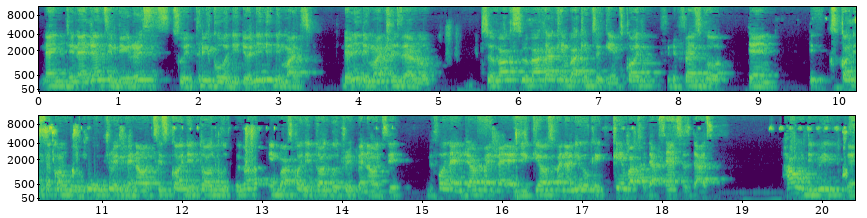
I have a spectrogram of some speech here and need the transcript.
the Nigerian team, they raced to a three-goal lead. They leading the match. They leading the match 3-0. Slovak, Slovakia came back into the game, scored for the first goal, then scored the second goal through, through a penalty, scored the third goal. Slovakia came back, scored the third goal through a penalty. Before Nigeria, fin- uh, the girls finally okay came back to their senses that how did we uh,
